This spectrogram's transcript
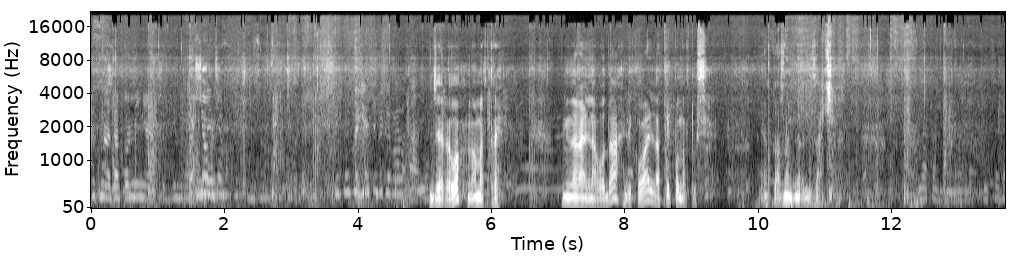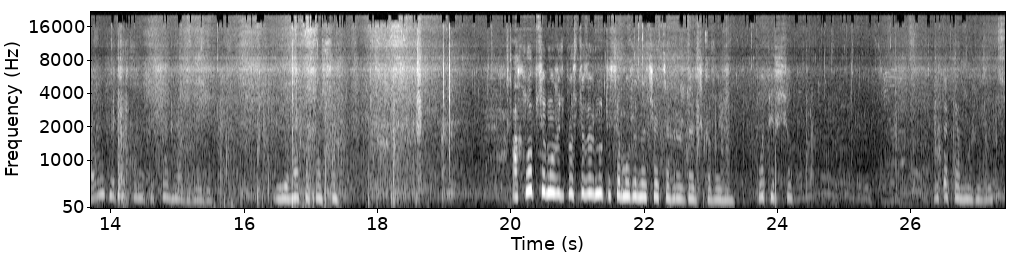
Тобі верх треба поміняти, щоб він Джерело номер 3 Мінеральна вода, лікувальна, типу нафтуся. Я вказана мінералізація. Його просто. А хлопці можуть просто вернутися, може початися гражданська війна. От і все. І таке може бути.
